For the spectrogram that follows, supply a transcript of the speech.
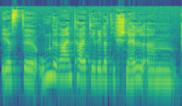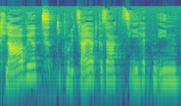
erste Ungereimtheit, die relativ schnell ähm, klar wird. Die Polizei hat gesagt, sie hätten ihn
